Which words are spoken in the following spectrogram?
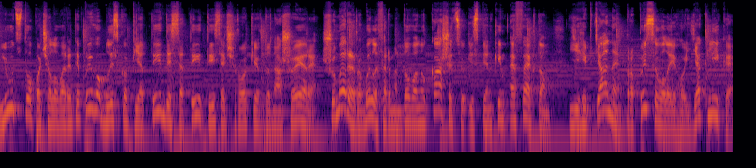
людство почало варити пиво близько 5-10 тисяч років до нашої ери. Шумери робили ферментовану кашицю із п'янким ефектом. Єгиптяни прописували його як ліки.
